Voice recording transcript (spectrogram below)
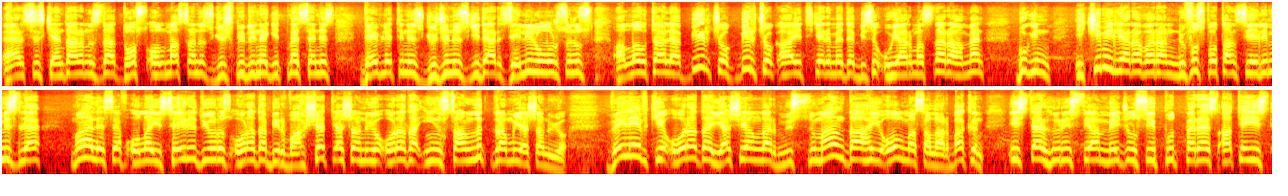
Eğer siz kendi aranızda dost olmazsanız, güç birliğine gitmezseniz devletiniz, gücünüz gider, zelil olursunuz. Allahu Teala birçok birçok ayet-i kerimede bizi uyarmasına rağmen bugün 2 milyara varan nüfus potansiyelimizle Maalesef olayı seyrediyoruz. Orada bir vahşet yaşanıyor. Orada insanlık dramı yaşanıyor. Velev ki orada yaşayanlar Müslüman dahi olmasalar bakın ister Hristiyan, Mecusi, putperest, ateist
